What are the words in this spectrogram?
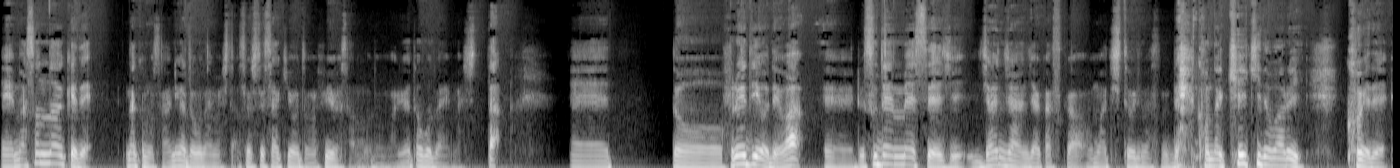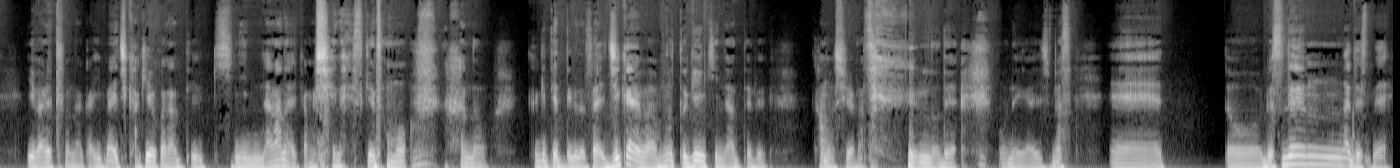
えー、まあそんなわけで、中野さんありがとうございました。そして先ほどのフィオさんもどうもありがとうございました。えー、っと、フレディオでは、えー、留守電メッセージ、じゃんじゃんじゃかすかお待ちしておりますので、こんな景気の悪い声で言われてもなんかいまいちかけようかなっていう気にならないかもしれないですけども、あの、かけてってください。次回はもっと元気になってるかもしれませんので、お願いします。えー、っと、留守電はですね、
